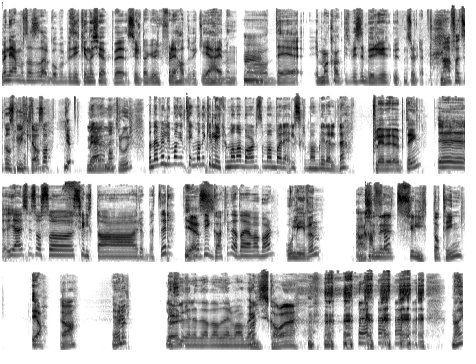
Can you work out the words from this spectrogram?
Men jeg måtte altså gå på butikken og kjøpe sylteagurk, for det hadde vi ikke i heimen. Og det, man kan ikke spise burger uten sylteagurk. Det er faktisk ganske viktig, altså. Yep. Er Mer enn man tror. Men det er veldig mange ting man ikke liker når man er barn, som man bare elsker når man blir eldre. Flere ting. Uh, Jeg syns også sylta rødbeter. Yes. Digga ikke det da jeg var barn. Oliven. Ja, Kaffe? generelt sylta ting. Ja. Ja, Øl. Likte dere det da dere var barn? elska det. Nei.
